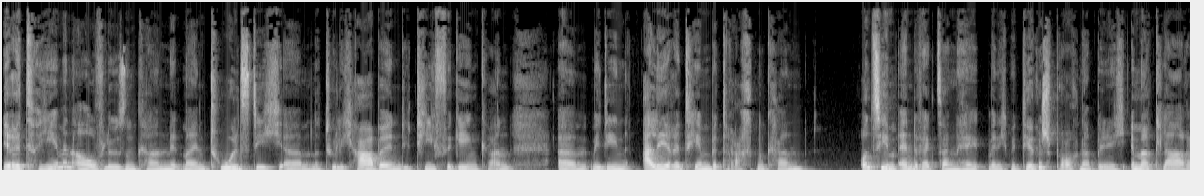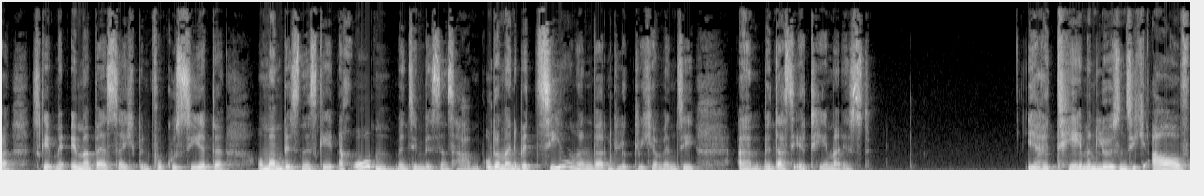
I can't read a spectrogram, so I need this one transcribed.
ihre Themen auflösen kann mit meinen Tools, die ich ähm, natürlich habe, in die Tiefe gehen kann, ähm, mit ihnen alle ihre Themen betrachten kann und sie im Endeffekt sagen, hey, wenn ich mit dir gesprochen habe, bin ich immer klarer, es geht mir immer besser, ich bin fokussierter und mein Business geht nach oben, wenn sie ein Business haben. Oder meine Beziehungen werden glücklicher, wenn sie, ähm, wenn das ihr Thema ist. Ihre Themen lösen sich auf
